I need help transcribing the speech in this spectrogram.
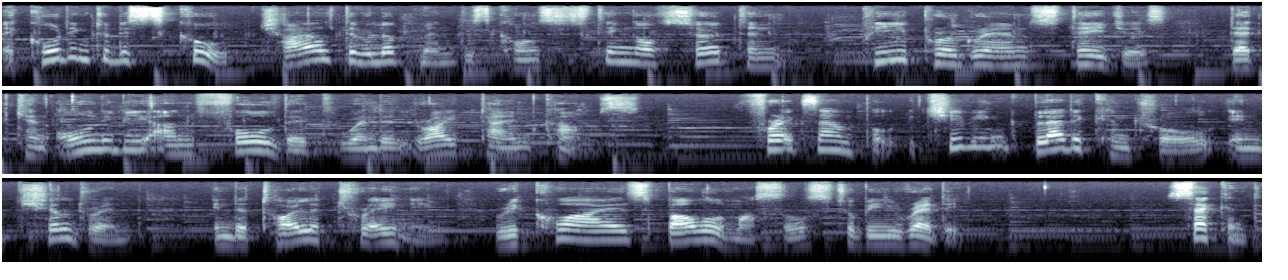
According to this school, child development is consisting of certain pre-programmed stages that can only be unfolded when the right time comes. For example, achieving bladder control in children in the toilet training requires bowel muscles to be ready. Second,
